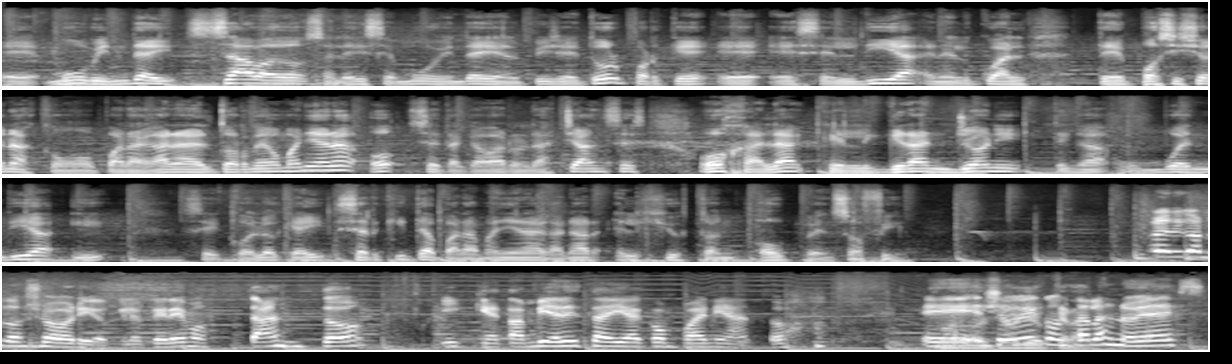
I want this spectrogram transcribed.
eh, Moving Day. Sábado se le dice Moving Day en el PGA Tour porque es el día en el cual te posicionás como para ganar el torneo mañana o se te acabaron las chances. Ojalá que el gran Johnny tenga un buen día y se coloque ahí cerquita para mañana ganar el Houston Open, Sofi. Por el gordo Llorio, que lo queremos tanto y que también está ahí acompañando. Eh, te voy a contar crack. las novedades.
